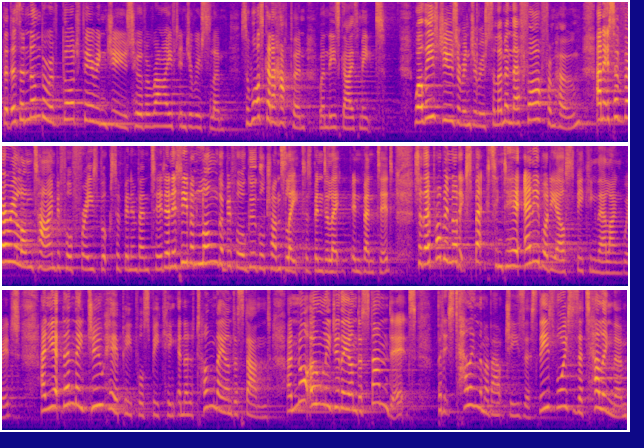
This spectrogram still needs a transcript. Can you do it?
that there's a number of God fearing Jews who have arrived in Jerusalem. So what's going to happen when these guys meet? Well, these Jews are in Jerusalem and they're far from home, and it's a very long time before phrase books have been invented, and it's even longer before Google Translate has been invented. So they're probably not expecting to hear anybody else speaking their language, and yet then they do hear people speaking in a tongue they understand. And not only do they understand it, but it's telling them about Jesus. These voices are telling them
